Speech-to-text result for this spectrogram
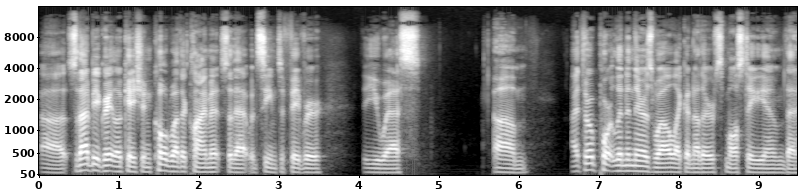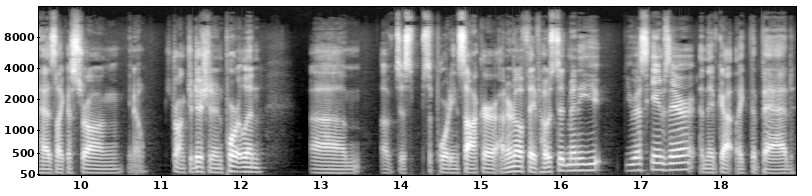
Uh, so that'd be a great location. Cold weather climate, so that would seem to favor the U.S. Um, I'd throw Portland in there as well, like another small stadium that has like a strong, you know, strong tradition in Portland um, of just supporting soccer. I don't know if they've hosted many U- U.S. games there, and they've got like the bad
